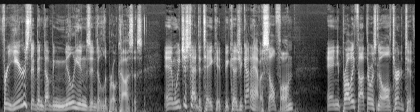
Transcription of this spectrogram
For years, they've been dumping millions into liberal causes. And we just had to take it because you got to have a cell phone. And you probably thought there was no alternative.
